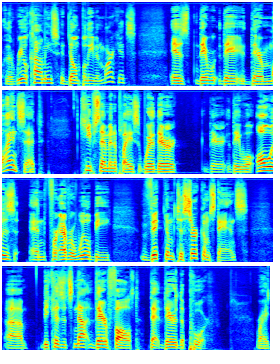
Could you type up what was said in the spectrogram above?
or the real commies who don't believe in markets, is they they their mindset keeps them in a place where they're they they will always and forever will be victim to circumstance uh, because it's not their fault that they're the poor, right?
